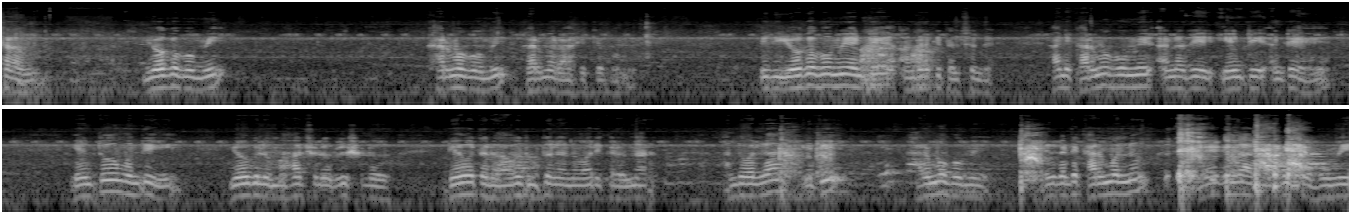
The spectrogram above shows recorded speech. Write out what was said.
సింహాసనం యోగ భూమి కర్మభూమి కర్మరాహిత్య భూమి. ఇది యోగ భూమి అంటే అందరికీ తెలిసిందే. కానీ కర్మభూమి అన్నది ఏంటి అంటే ఎంతోమంది యోగులు మహర్షులు ఋషులు దేవతలు అవధూతలు అన్నవారు ఇక్కడ ఉన్నారు. అందువల్ల ఇది కర్మభూమి. ఎందుకంటే కర్మలను వేగంగా భూమి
